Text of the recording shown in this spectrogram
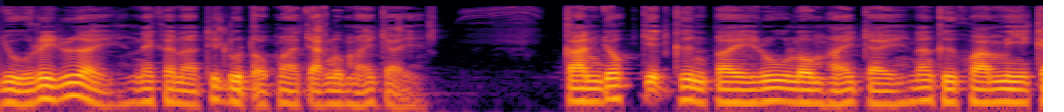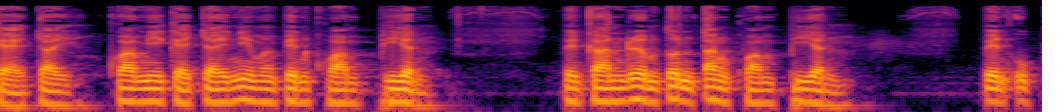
อยู่เรื่อยๆ ในขณะที่หลุดออกมาจากลมหายใจ การยกจิตขึ้นไปรู้ลมหายใจ นั่นคือความมีแก่ใจ ความมีแก่ใจนี่มันเป็นความเพียร เป็นการเริ่มต้นตั้งความเพียร เป็นอุป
